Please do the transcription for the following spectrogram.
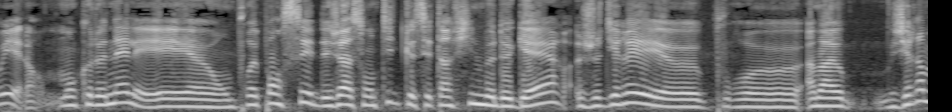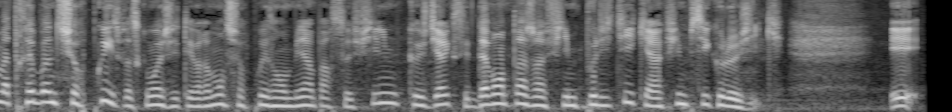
Oui, alors mon colonel et euh, on pourrait penser déjà à son titre que c'est un film de guerre. Je dirais euh, pour euh, à ma très bonne surprise parce que moi j'étais vraiment surprise en bien par ce film que je dirais que c'est davantage un film politique et un film psychologique. Et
